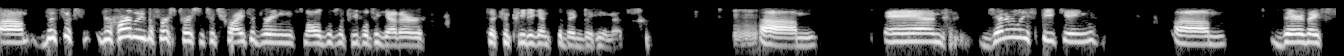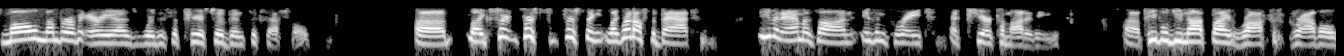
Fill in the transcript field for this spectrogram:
um, this is you're hardly the first person to try to bring small groups of people together to compete against the big behemoths Mhm. um, and generally speaking um, there's a small number of areas where this appears to have been successful. Uh, like certain, first, first thing, like right off the bat, even Amazon isn't great at pure commodities. Uh, people do not buy rock, gravel,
